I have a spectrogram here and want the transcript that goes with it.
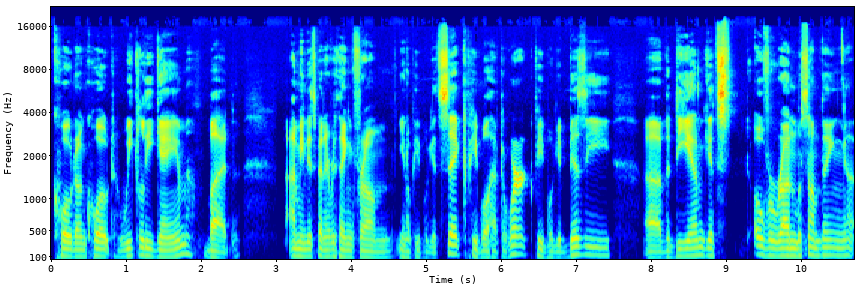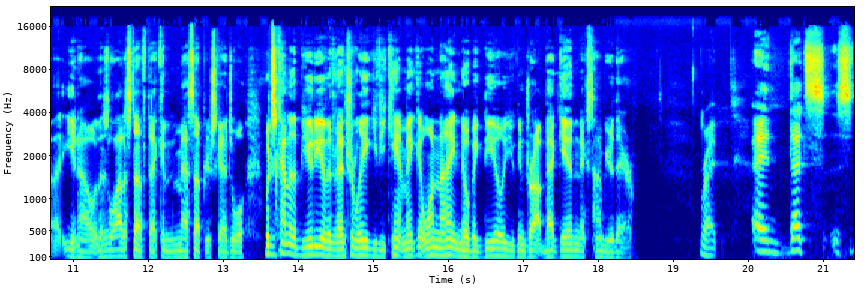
quote unquote weekly game, but I mean it's been everything from you know people get sick, people have to work, people get busy, uh, the DM gets overrun with something. Uh, you know, there's a lot of stuff that can mess up your schedule, which is kind of the beauty of Adventure League. If you can't make it one night, no big deal. You can drop back in next time you're there. Right. And that's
